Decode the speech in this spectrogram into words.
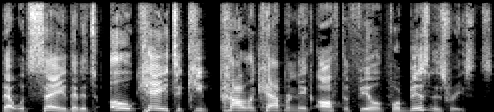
that would say that it's okay to keep colin kaepernick off the field for business reasons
